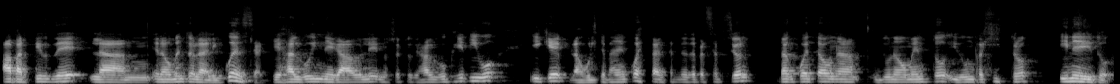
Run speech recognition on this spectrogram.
a partir del mm, el aumento de la delincuencia, que es algo innegable, ¿no es cierto?, que es algo objetivo y que las últimas encuestas en términos de percepción dan cuenta una, de un aumento y de un registro inédito.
